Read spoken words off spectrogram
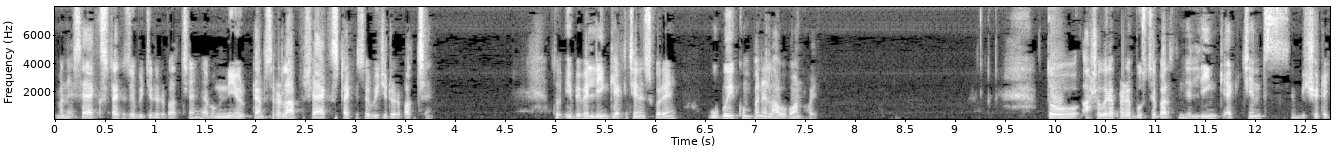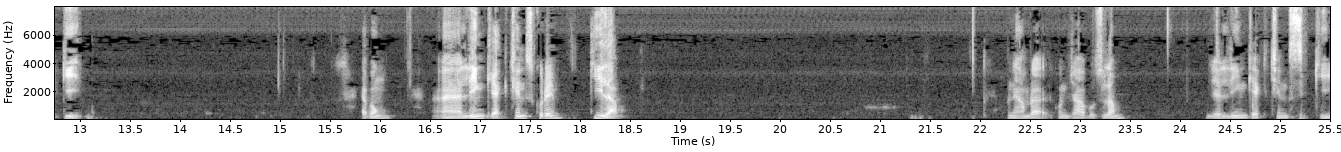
মানে সে এক্সট্রা কিছু ভিজিটর পাচ্ছে এবং নিউ ইয়র্ক টাইমসেরও লাভ, সে এক্সট্রা কিছু ভিজিটর পাচ্ছে। তো এভাবে লিঙ্ক এক্সচেঞ্জ করে উভয় কোম্পানি লাভবান হয়। তো আশা করি আপনারা বুঝতে পারছেন যে লিঙ্ক এক্সচেঞ্জ বিষয়টা কি। এবং লিঙ্ক এক্সচেঞ্জ করে কি লাভ। মানে আমরা এখন যা বুঝলাম যে লিঙ্ক এক্সচেঞ্জ কি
